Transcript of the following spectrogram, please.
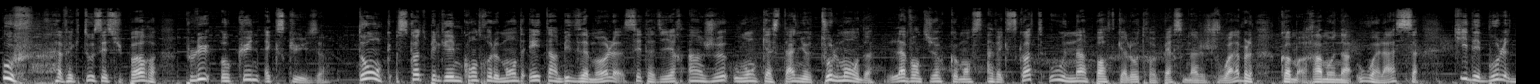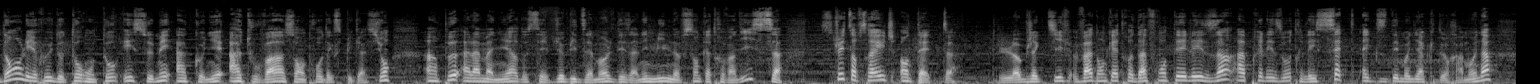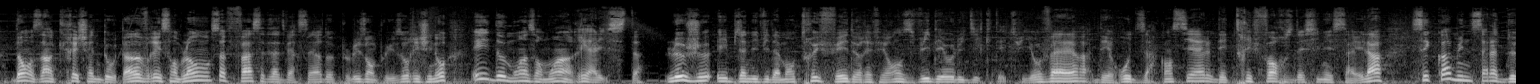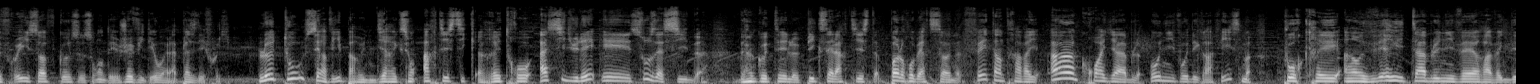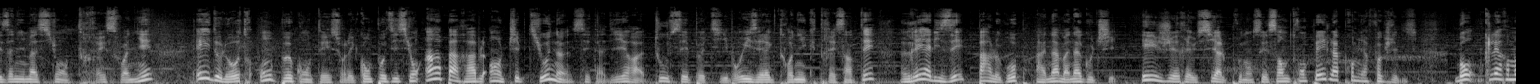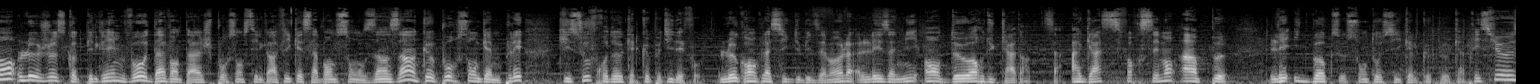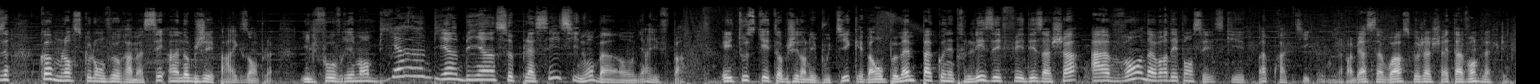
Ouf, avec tous ces supports, plus aucune excuse. Donc, Scott Pilgrim contre le monde est un beat'em c'est-à-dire un jeu où on castagne tout le monde. L'aventure commence avec Scott ou n'importe quel autre personnage jouable, comme Ramona ou Wallace, qui déboule dans les rues de Toronto et se met à cogner à tout va sans trop d'explications, un peu à la manière de ces vieux beat'em des années 1990. Streets of Rage en tête. L'objectif va donc être d'affronter les uns après les autres les sept ex-démoniaques de Ramona dans un crescendo d'invraisemblance face à des adversaires de plus en plus originaux et de moins en moins réalistes. Le jeu est bien évidemment truffé de références vidéoludiques, des tuyaux verts, des routes arc-en-ciel, des triforces dessinées ça et là, c'est comme une salade de fruits sauf que ce sont des jeux vidéo à la place des fruits. Le tout servi par une direction artistique rétro acidulée et sous acide. D'un côté, le pixel artiste Paul Robertson fait un travail incroyable au niveau des graphismes pour créer un véritable univers avec des animations très soignées, et de l'autre, on peut compter sur les compositions imparables en chiptune, c'est-à-dire tous ces petits bruits électroniques très synthés, réalisés par le groupe Anna Managuchi. Et j'ai réussi à le prononcer sans me tromper la première fois que je l'ai dit. Bon, clairement, le jeu Scott Pilgrim vaut davantage pour son style graphique et sa bande son zinzin que pour son gameplay qui souffre de quelques petits défauts. Le grand classique du beat'em all, les ennemis en dehors du cadre. Ça agace forcément un peu. Les hitbox sont aussi quelque peu capricieuses, comme lorsque l'on veut ramasser un objet par exemple. Il faut vraiment bien bien bien se placer, sinon ben on n'y arrive pas. Et tout ce qui est objet dans les boutiques, eh ben on peut même pas connaître les effets des achats avant d'avoir dépensé, ce qui est pas pratique. J'aimerais bien savoir ce que j'achète avant de l'acheter.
